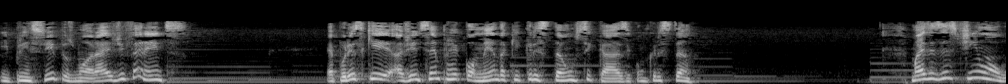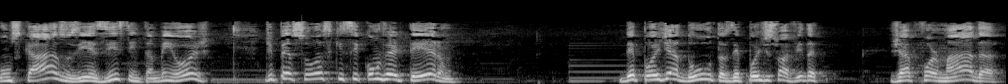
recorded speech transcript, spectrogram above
e princípios morais diferentes. É por isso que a gente sempre recomenda que cristão se case com cristã. Mas existiam alguns casos, e existem também hoje, de pessoas que se converteram depois de adultas, depois de sua vida já formada,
